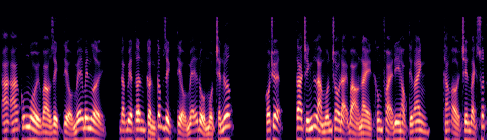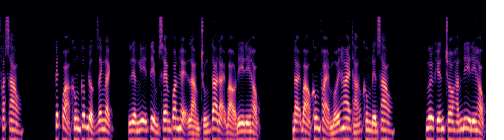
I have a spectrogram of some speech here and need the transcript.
Á á cũng ngồi vào dịch tiểu mễ bên người, đặc biệt tân cần cấp dịch tiểu mễ đổ một chén nước. Có chuyện, ta chính là muốn cho đại bảo này không phải đi học tiếng Anh, thắng ở trên vạch xuất phát sao. Kết quả không cướp được danh lạch, liền nghĩ tìm xem quan hệ làm chúng ta đại bảo đi đi học. Đại bảo không phải mới 2 tháng không đến sao. Ngươi khiến cho hắn đi đi học.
